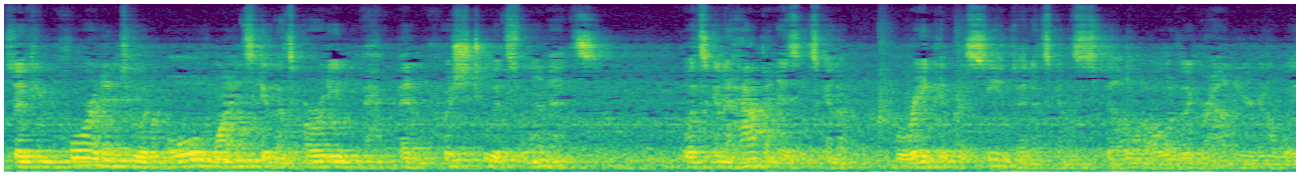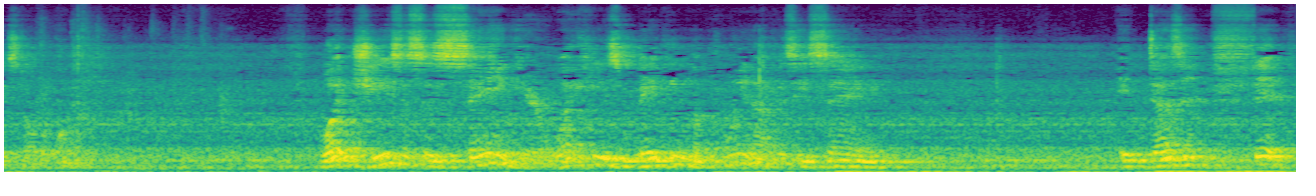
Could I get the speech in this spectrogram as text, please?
So if you pour it into an old wineskin that's already been pushed to its limits, what's going to happen is it's going to break at the seams and it's going to spill all over the ground and you're going to waste all the wine. What Jesus is saying here, what he's making the point of, is he's saying it doesn't fit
